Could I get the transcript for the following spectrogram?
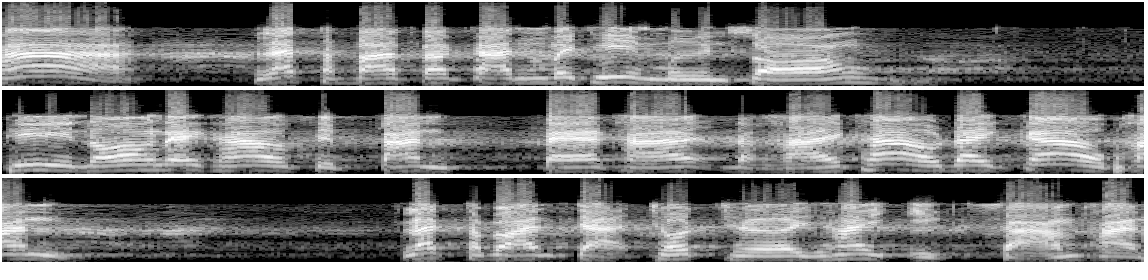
ถ้ารัฐบาลประกันไว้ที่หมื่นสองพี่น้องได้ข้าวสิบตัน แต่ขายขายข้าวได้เก้าพันรัฐบาลจะชดเชยให้อีกสามพัน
